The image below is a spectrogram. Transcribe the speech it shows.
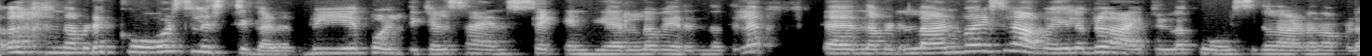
നമ്മുടെ കോഴ്സ് ലിസ്റ്റുകൾ B A political science second ഇയറിൽ വരുന്നതിൽ നമ്മുടെ ലേൺ വൈസിൽ അവൈലബിൾ ആയിട്ടുള്ള കോഴ്സുകളാണ് നമ്മൾ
